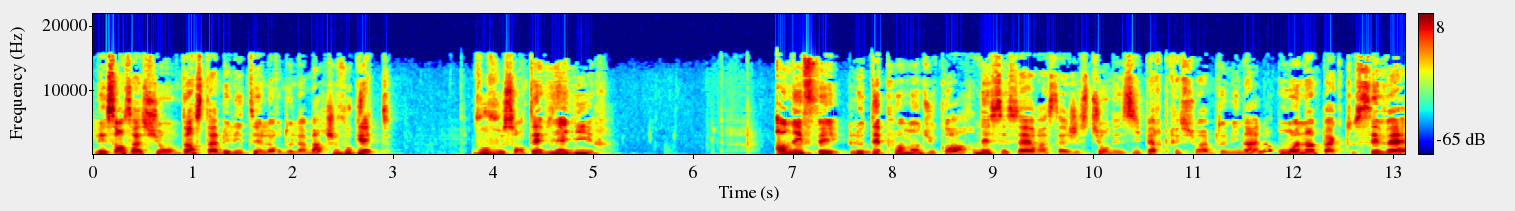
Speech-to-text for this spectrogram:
les sensations d'instabilité lors de la marche vous guettent. Vous vous sentez vieillir. En effet, le déploiement du corps nécessaire à sa gestion des hyperpressions abdominales ont un impact sévère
